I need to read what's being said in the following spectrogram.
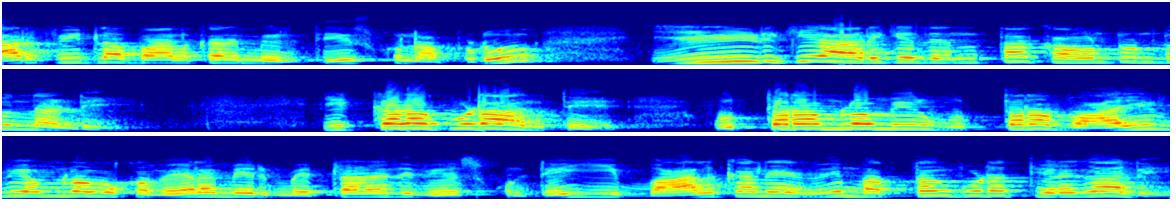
ఆరు ఫీట్ల బాల్కనీ మీరు తీసుకున్నప్పుడు ఈడికి ఆడికి అది ఎంత కౌంట్ ఉంటుందండి? ఇక్కడ కూడా అంతే. ఉత్తరంలో మీరు ఉత్తర వాయువ్యంలో ఒకవేళ మీరు మెట్లు అనేది వేసుకుంటే ఈ బాల్కనీ అనేది మొత్తం కూడా తిరగాలి.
